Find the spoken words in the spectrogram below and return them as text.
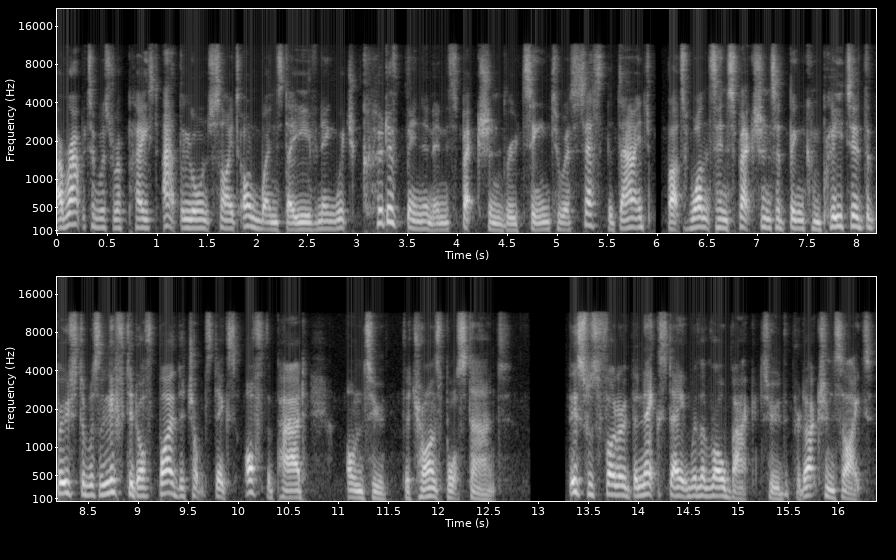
A Raptor was replaced at the launch site on Wednesday evening, which could have been an inspection routine to assess the damage, but once inspections had been completed, the booster was lifted off by the chopsticks off the pad onto the transport stand. This was followed the next day with a rollback to the production site.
